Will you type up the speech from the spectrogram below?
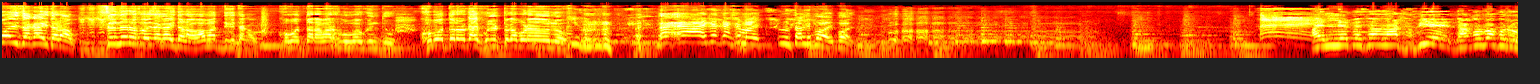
ওই জায়গায় দাঁড়াও জেনারেল ওই জায়গায় দাঁড়াও আমার দিকে তাকাও। খবরদার আমার হবু কিন্তু। খবরদার ওর গায়ে ফুলের টাকা পড়ে না জানো কি করে এটা কাছে মাই বয় বয়। আইলে পেছাল না ঠাপিয়ে যা করবা করো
